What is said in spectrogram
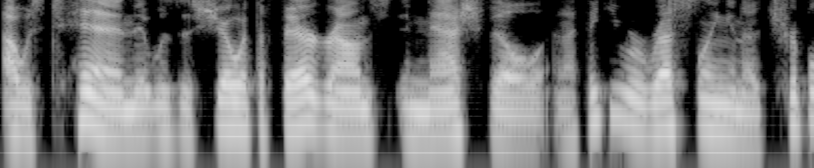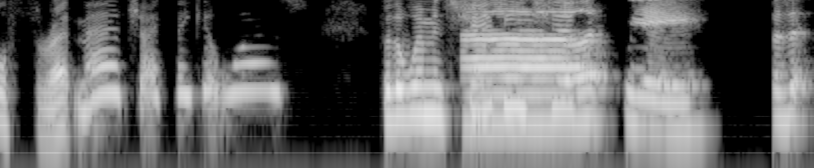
I was 10. It was a show at the fairgrounds in Nashville and I think you were wrestling in a triple threat match, I think it was, for the women's championship. Uh, let's see. Was it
